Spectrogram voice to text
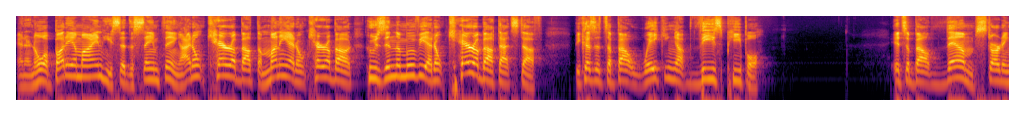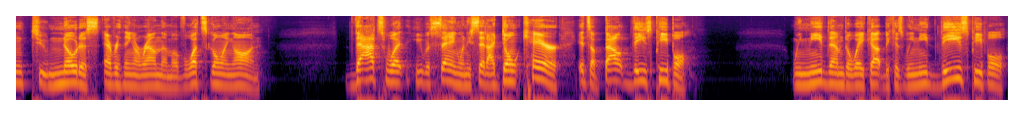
And I know a buddy of mine, he said the same thing. I don't care about the money, I don't care about who's in the movie, I don't care about that stuff because it's about waking up these people. It's about them starting to notice everything around them of what's going on. That's what he was saying when he said, I don't care. It's about these people. We need them to wake up because we need these people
